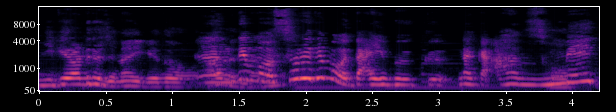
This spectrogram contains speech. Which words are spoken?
逃げられるじゃないけど、あうん、ねでも、それでもだいぶ浮く。なんか、あ、めっ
